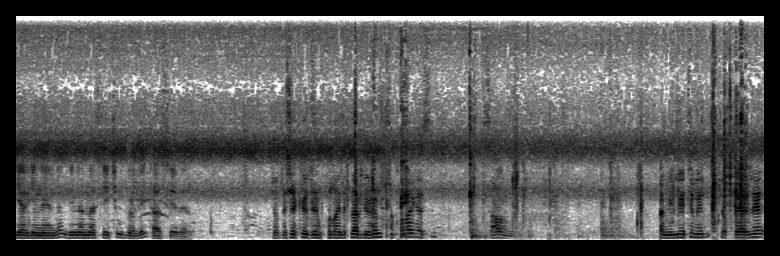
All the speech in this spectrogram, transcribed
gerginliğinden dinlenmesi için bu bölgeyi tavsiye ederim. Çok teşekkür ederim. Kolaylıklar diliyorum. Kolay gelsin. Sağ olun. Milli Eğitim'in çok değerli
